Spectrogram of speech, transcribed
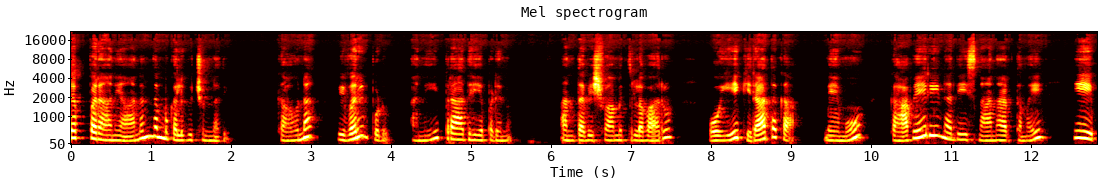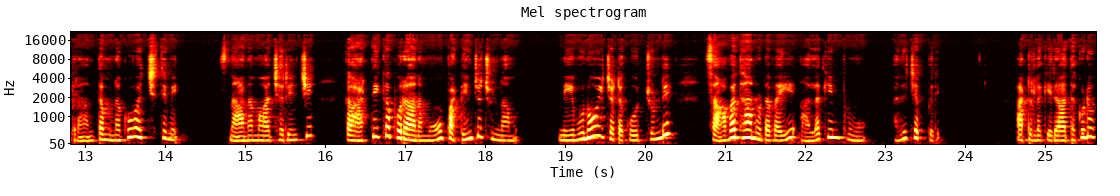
చెప్పరాని ఆనందము కలుగుచున్నది. కావున వివరింపుడు అని ప్రాధేయపడెను. అంత విశ్వామిత్రుల వారు ఓయి కిరాతక మేము కావేరీ నది స్నానార్థమై ఈ ప్రాంతమునకు వచ్చితిమి. స్నానమాచరించి కార్తీక పురాణము పఠించుచున్నాము. నీవునో ఇచట కూర్చుండి సావధానుడవై అలకింపుము అని చెప్పిరి. అటుల కిరాతకుడు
